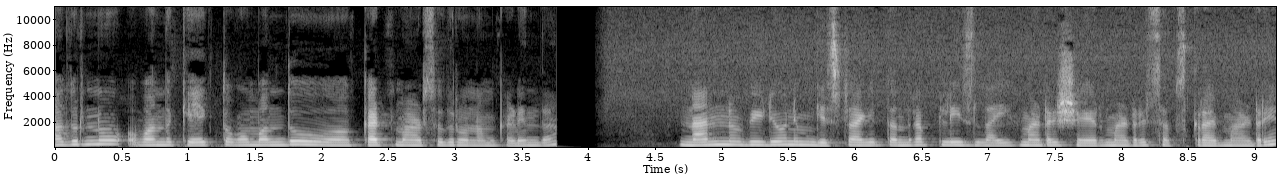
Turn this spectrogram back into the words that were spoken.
ಆದ್ರೂ ಒಂದು ಕೇಕ್ ತೊಗೊಂಬಂದು ಕಟ್ ಮಾಡಿಸಿದ್ರು ನಮ್ಮ ಕಡೆಯಿಂದ. ನನ್ನ ವಿಡಿಯೋ ನಿಮ್ಗೆ ಇಷ್ಟ ಆಗಿತ್ತಂದ್ರೆ ಪ್ಲೀಸ್ ಲೈಕ್ ಮಾಡಿರಿ ಶೇರ್ ಮಾಡಿರಿ ಸಬ್ಸ್ಕ್ರೈಬ್ ಮಾಡಿರಿ.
